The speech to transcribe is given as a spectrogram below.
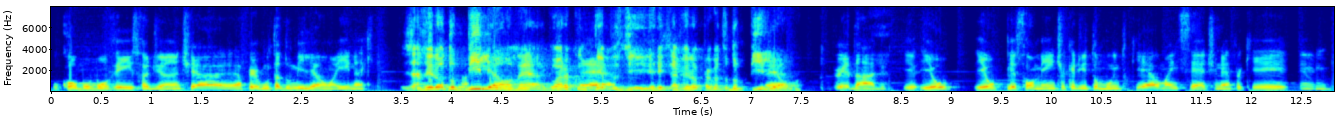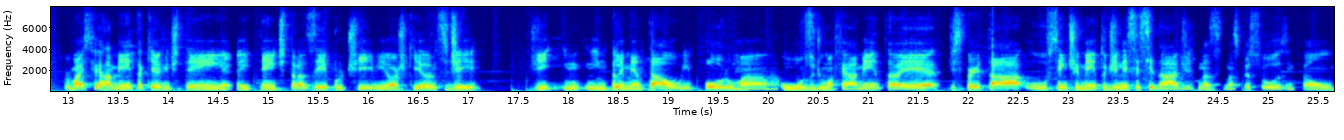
o como mover isso adiante é a, é a, pergunta do milhão aí, né? Já virou do bilhão, né? Agora com é, tempos de. Já virou pergunta do bilhão. É, verdade. Eu, eu, pessoalmente, acredito muito que é o mindset, né? Porque por mais ferramenta que a gente tenha e tente trazer para o time, eu acho que antes de de implementar ou impor uma, o uso de uma ferramenta é despertar o sentimento de necessidade nas, nas pessoas. Então,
